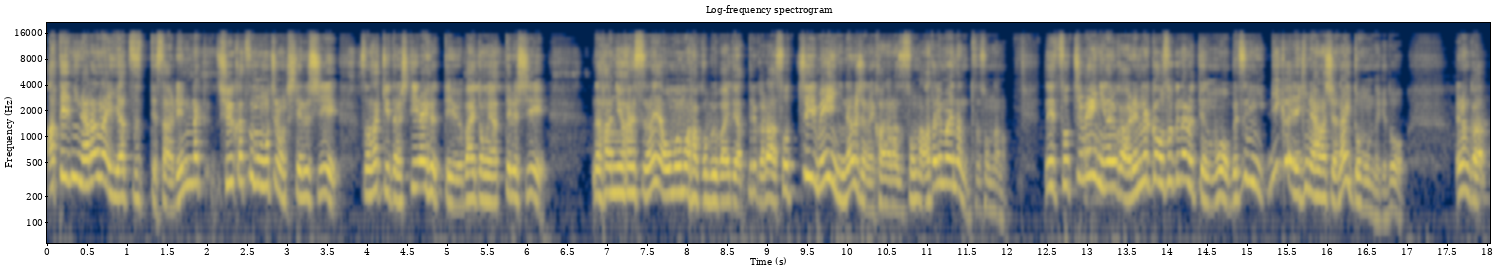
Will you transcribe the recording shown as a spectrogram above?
当てにならないやつってさ、連絡、就活ももちろんしてるし、そのさっき言ったのシティライフっていうバイトもやってるし、で搬入搬出のね、重いもん運ぶバイトやってるから、そっちメインになるじゃない必ず。そんな当たり前なんだよ、そんなの。で、そっちメインになるから連絡が遅くなるっていうのも別に理解できない話じゃないと思うんだけど、え、なんか、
